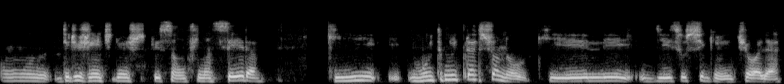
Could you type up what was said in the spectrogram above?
um dirigente de uma instituição financeira que muito me impressionou, que ele disse o seguinte, olha,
